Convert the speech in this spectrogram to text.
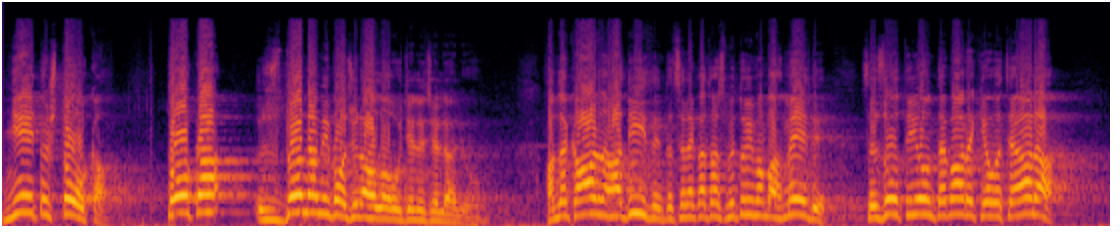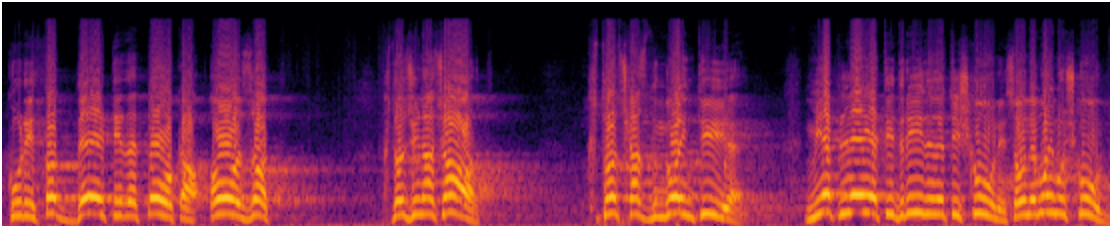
Njëjtë është toka. Toka s'do na mi bëj gjuna Allahut xhele xhelaluhu. Andaj ka ardhur hadithi të cilën e ka transmetuar Imam Ahmedi se Zoti jonë tebareke ve teala kur i thot deti dhe toka o Zot këto gjynahqarët Kto çka s'ndëgjojn tyje m'jep leje t'i dridhi dhe t'i shkuni se une muj mu shkun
